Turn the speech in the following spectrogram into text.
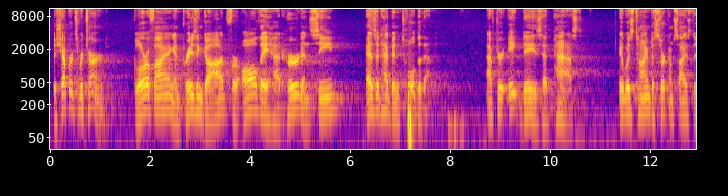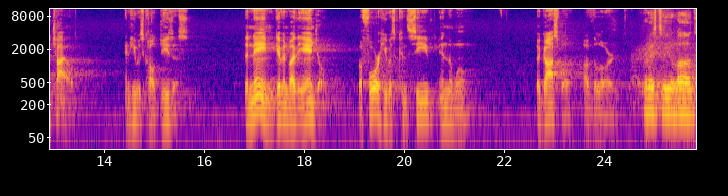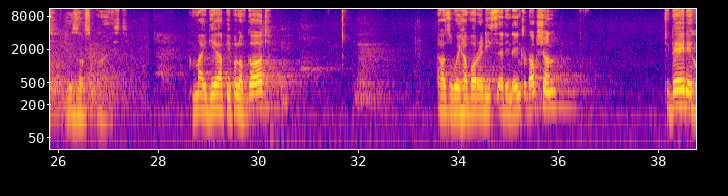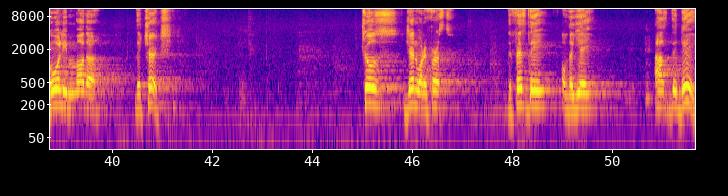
The shepherds returned, glorifying and praising God for all they had heard and seen as it had been told to them. After eight days had passed, it was time to circumcise the child, and he was called Jesus, the name given by the angel before he was conceived in the womb. The Gospel of the Lord. Praise to you, Lord Jesus Christ. My dear people of God, as we have already said in the introduction, today the Holy Mother, the Church, chose January 1st, the first day of the year, as the day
